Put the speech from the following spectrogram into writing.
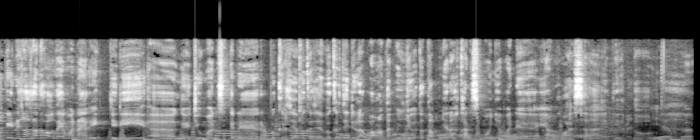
Oke ini salah satu fakta yang menarik. Jadi eh, nggak uh, cuman sekedar bekerja bekerja bekerja di lapangan tapi juga tetap menyerahkan semuanya pada yang kuasa gitu. Iya mbak.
